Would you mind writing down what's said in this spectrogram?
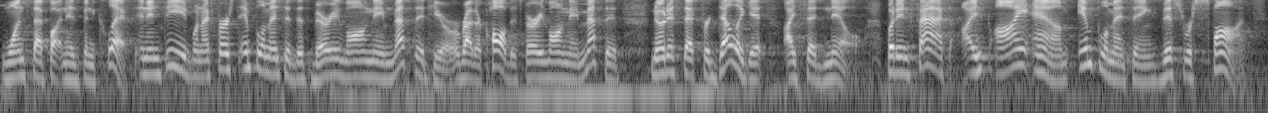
once that button has been clicked. And indeed, when I first implemented this very long name method here, or rather called this very long name method, notice that for delegate, I said nil. But in fact, if I am implementing this response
